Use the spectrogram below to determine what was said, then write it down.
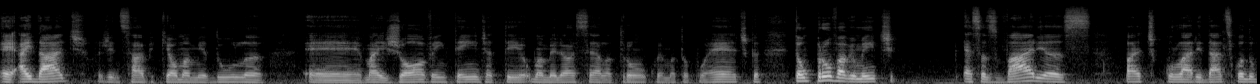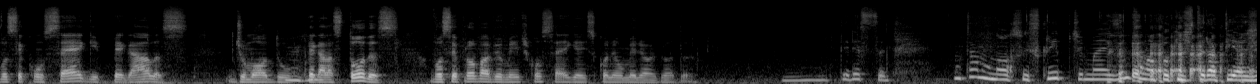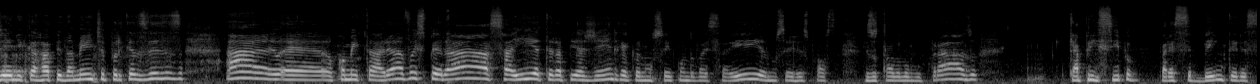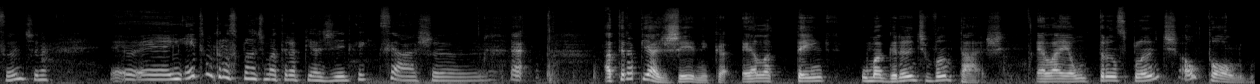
É, a idade, a gente sabe que é uma medula é, mais jovem, tende a ter uma melhor célula tronco hematopoética. Então, provavelmente, essas várias particularidades, quando você consegue pegá-las de um modo, pegá-las todas, você provavelmente consegue escolher o melhor doador. Interessante. Não está no nosso script, mas vamos falar um pouquinho de terapia gênica rapidamente, porque às vezes, ah, é, o comentário, ah, vou esperar sair a terapia gênica, que eu não sei quando vai sair, eu não sei resposta, resultado a longo prazo, que a princípio parece ser bem interessante, né? É, é, entre um transplante e uma terapia gênica, o que, que você acha? A terapia gênica, ela tem uma grande vantagem. Ela é um transplante autólogo,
